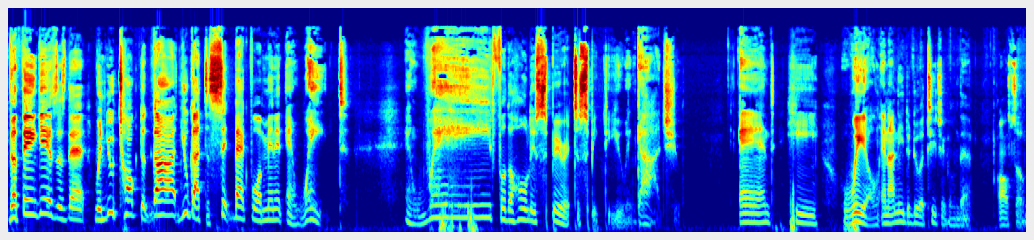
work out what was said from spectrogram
The thing is, is that when you talk to God, you got to sit back for a minute and wait. And wait for the Holy Spirit to speak to you and guide you. And He will. And I need to do a teaching on that also.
